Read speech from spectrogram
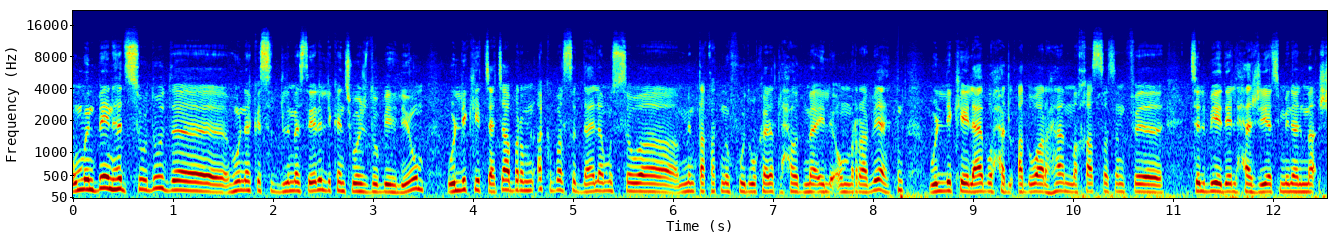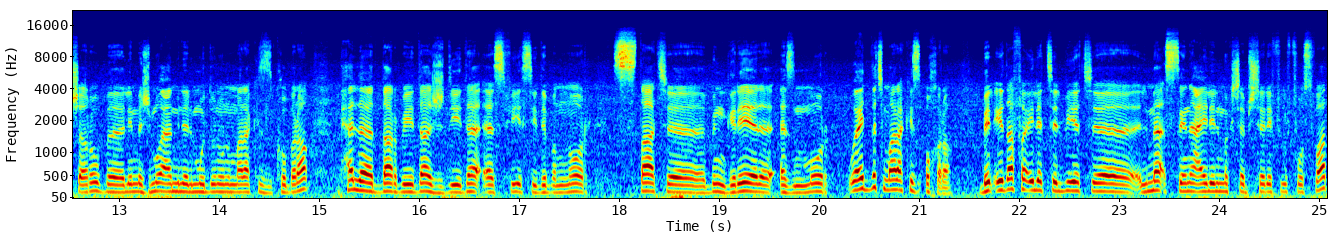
ومن بين هذه السدود آه، هناك سد المسيره اللي كنتواجدوا به اليوم واللي كيتعتبر من أكبر سد على مستوى منطقة نفوذ وكالة الحوض المائي لام الربيع واللي كيلعب واحد الأدوار هامة خاصة في التلبيه ديال الحاجيات من الماء الشروب آه، لمجموعة من المدن والمراكز الكبرى. بحال الدار البيضاء جديده اسفي سيدي بن نور سطات آه، بن قرير ازمور وعدة مراكز أخرى. بالإضافة إلى تلبية الماء الصناعي للمكتب الشريف للفوسفات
